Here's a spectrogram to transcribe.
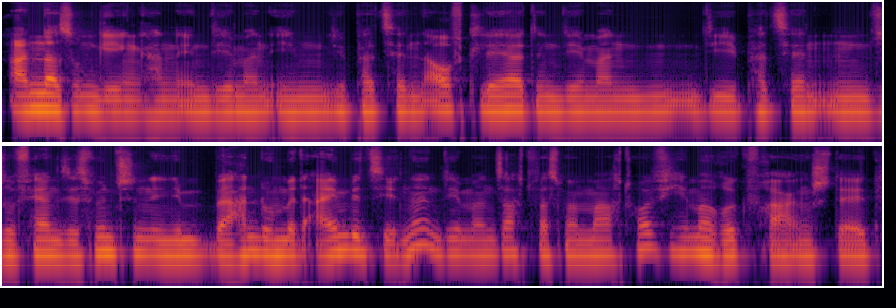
anders umgehen kann, indem man eben die Patienten aufklärt, indem man die Patienten, sofern sie es wünschen, in die Behandlung mit einbezieht, ne? indem man sagt, was man macht, häufig immer Rückfragen stellt,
